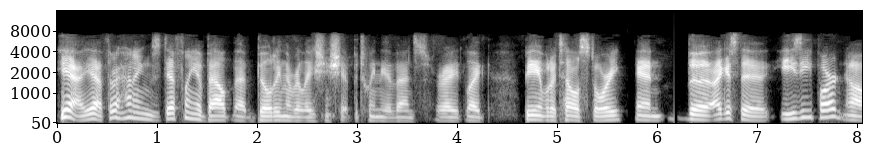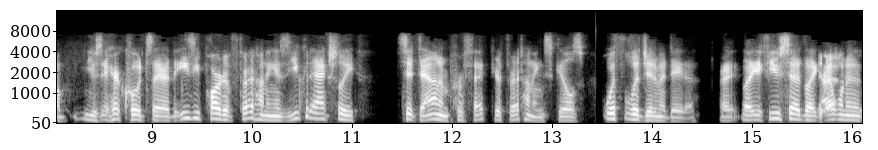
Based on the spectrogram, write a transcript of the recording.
Yeah, yeah. Threat hunting is definitely about that building the relationship between the events, right? Like being able to tell a story. And the, I guess the easy part, I'll use air quotes there, the easy part of threat hunting is you could actually sit down and perfect your threat hunting skills with legitimate data, right? Like if you said like yeah. I want to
